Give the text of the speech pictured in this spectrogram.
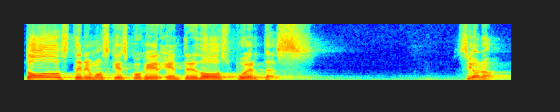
todos tenemos que escoger entre dos puertas. ¿Sí o no?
